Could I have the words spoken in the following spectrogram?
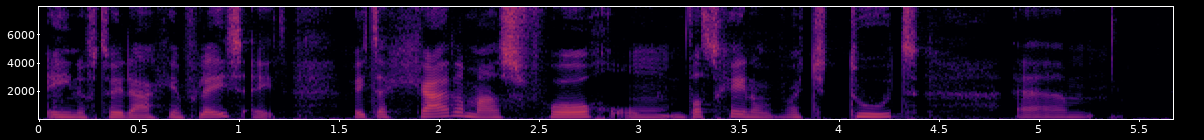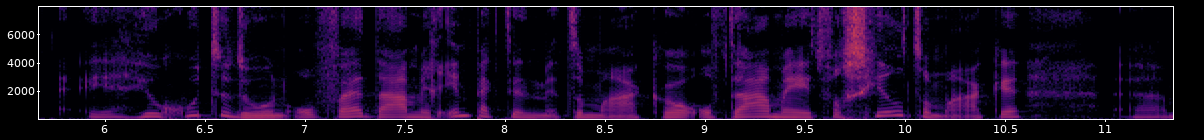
één of twee dagen geen vlees eet. Weet je, ga er maar eens voor om datgene wat je doet... ehm, eh, heel goed te doen. Of hè, daar meer impact in te maken. Of daarmee het verschil te maken. Ehm,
